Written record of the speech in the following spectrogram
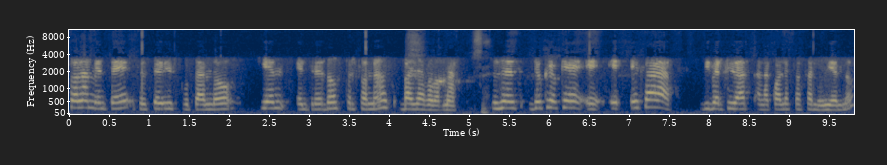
solamente se esté disputando quién entre dos personas vaya a gobernar. Entonces, yo creo que eh, eh, esa diversidad a la cual estás aludiendo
